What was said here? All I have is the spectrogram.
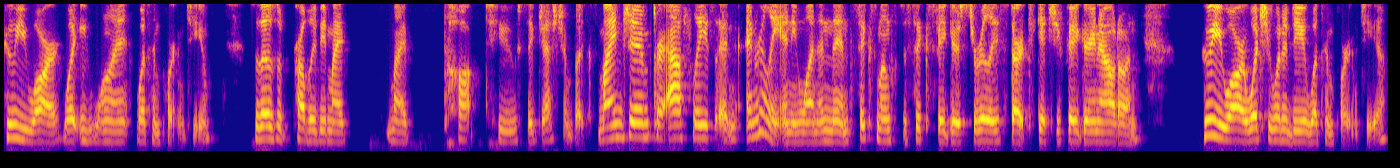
who you are what you want what's important to you so those would probably be my my top two suggestion books mind gym for athletes and, and really anyone and then six months to six figures to really start to get you figuring out on who you are what you want to do what's important to you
